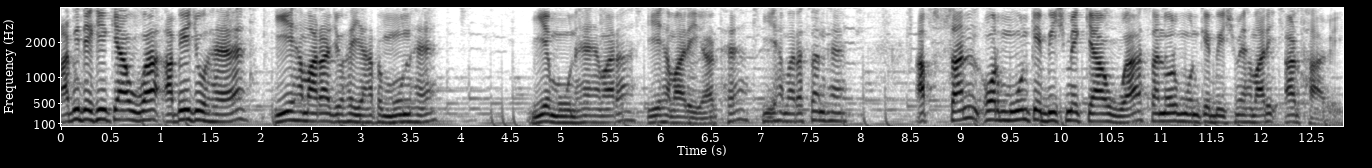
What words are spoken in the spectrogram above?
अभी देखिए क्या हुआ। अभी जो है, ये हमारा जो है यहाँ पे मून है। ये मून है हमारा, ये हमारी अर्थ है, ये हमारा सन है। अब सन और मून के बीच में क्या हुआ? सन और मून के बीच में हमारी अर्थ आ गई।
